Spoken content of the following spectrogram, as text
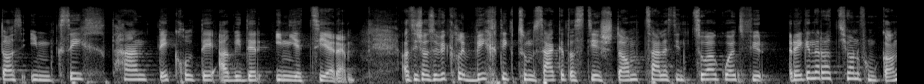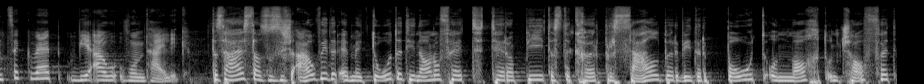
das im Gesicht, Hand, Dekolleté auch wieder injizieren. Also es ist also wirklich wichtig zu sagen, dass die Stammzellen sind so gut für Regeneration vom ganzen Gewebe wie auch Wundheilung. Das heißt also, es ist auch wieder eine Methode, die Nanofetttherapie, dass der Körper selber wieder baut und macht und schafft.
